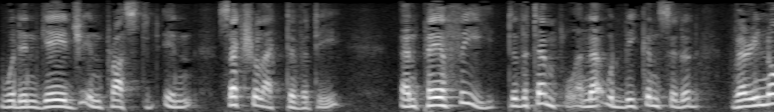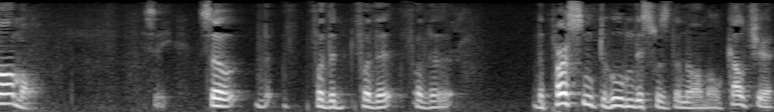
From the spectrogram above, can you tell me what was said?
would engage in, prosti- in sexual activity and pay a fee to the temple, and that would be considered very normal. You see, so for the for the for the the person to whom this was the normal culture,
